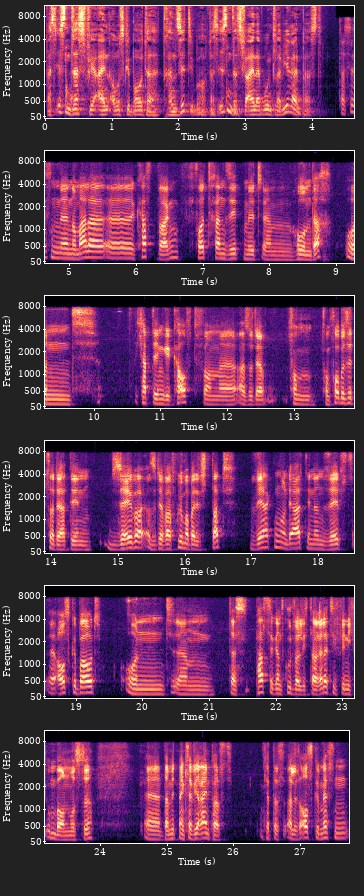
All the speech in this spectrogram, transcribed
Was ist denn das für ein ausgebauter Transit überhaupt? Was ist denn das für einer, wo ein Klavier reinpasst? Das ist ein äh, normaler äh, Kastenwagen, Ford mit ähm, hohem Dach. Und ich habe den gekauft vom, äh, also der, vom, vom Vorbesitzer, der hat den selber, also der war früher mal bei den Stadtwerken und er hat den dann selbst äh, ausgebaut. Und ähm, das passte ganz gut, weil ich da relativ wenig umbauen musste, äh, damit mein Klavier reinpasst. Ich habe das alles ausgemessen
